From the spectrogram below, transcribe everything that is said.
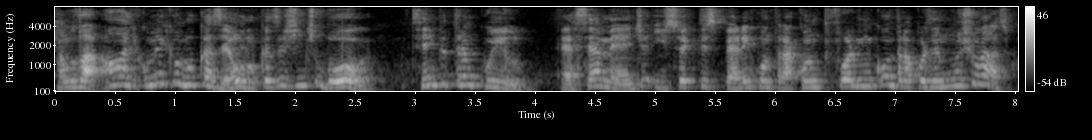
vamos lá. Olha, como é que o Lucas é? O Lucas é gente boa. Sempre tranquilo. Essa é a média. Isso é que tu espera encontrar quando tu for me encontrar, por exemplo, no churrasco.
